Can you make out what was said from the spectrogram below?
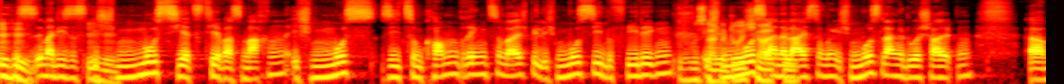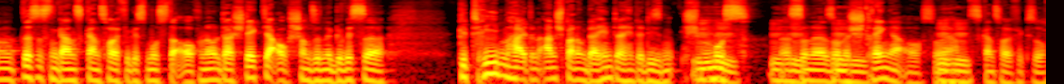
Mhm. Es ist immer dieses, mhm. ich muss jetzt hier was machen, ich muss sie zum Kommen bringen zum Beispiel, ich muss sie befriedigen, ich muss, ich muss eine Leistung bringen, ich muss lange durchhalten. Ähm, das ist ein ganz, ganz häufiges Muster auch. Ne? Und da steckt ja auch schon so eine gewisse Getriebenheit und Anspannung dahinter, hinter diesem Ich mhm. muss. Das ist so eine, so eine mhm. Strenge auch. So, ja. Mhm. Das ist ganz häufig so.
